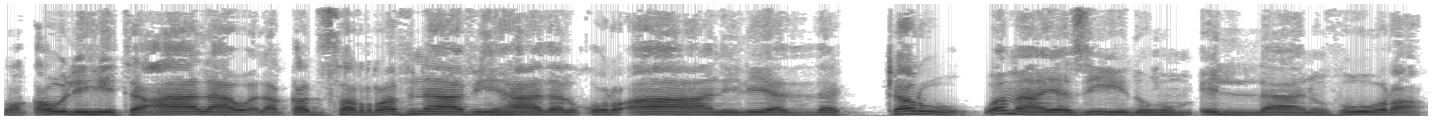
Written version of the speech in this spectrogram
وقوله تعالى ولقد صرفنا في هذا القرآن ليذكروا وما يزيدهم إلا نفورا.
